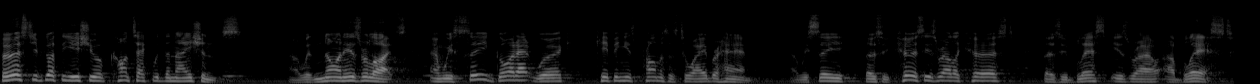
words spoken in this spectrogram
First, you've got the issue of contact with the nations, uh, with non Israelites. And we see God at work keeping his promises to Abraham. Uh, we see those who curse Israel are cursed, those who bless Israel are blessed.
